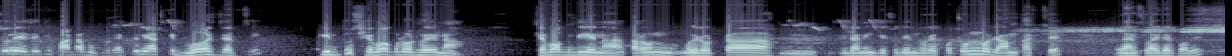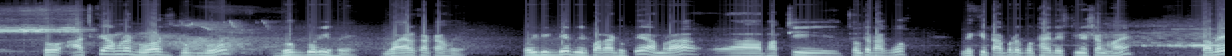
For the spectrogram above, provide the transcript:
চলে এসেছি পাটাপুকুর। অ্যাকচুয়ালি আজকে ডুয়ার্স যাচ্ছি, কিন্তু সেবক রোড হয়ে না। সেবক দিয়ে না, কারণ ওই রোডটা ইদানিং কিছুদিন ধরে প্রচণ্ড জাম থাকছে ল্যান্ডস্লাইডের ফলে। তো আজকে আমরা ডুয়ার্স ঢুকবো ধূপগুড়ি হয়ে গয়ার কাটা হয়ে। ওই দিক দিয়ে বীরপাড়া ঢুকে আমরা ভাবছি চলতে থাকব, দেখি তারপরে কোথায় ডেস্টিনেশন হয়। তবে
